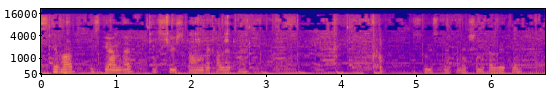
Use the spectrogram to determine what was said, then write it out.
इसके बाद इसके अंदर इस स्विच को हम बैठा देते हैं। स्विच का कनेक्शन कर देते हैं।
